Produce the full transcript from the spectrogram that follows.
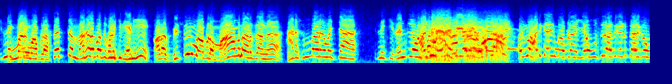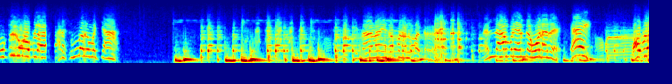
இன்னைக்கு பெத்த மகளை பார்த்து குலைக்கிறியா நீ? ஆனா விட்டுருங்க மாப்ள மாமனார் தானே. அட சும்மா இருங்க மச்சான். இன்னைக்கு ரெண்டுல ஐயோ, ஒண்ணு அடிக்காதீங்க மாப்ள என் உசுறு அதுக்கு எடுத்தா இருக்க. விட்டுருங்க அட சும்மா மச்சான். நானா எங்க அப்பனாலும் பாத்துறேன் நல்ல ஆம்பளையா இருந்தா ஓடாத. ஏய் மாப்ள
